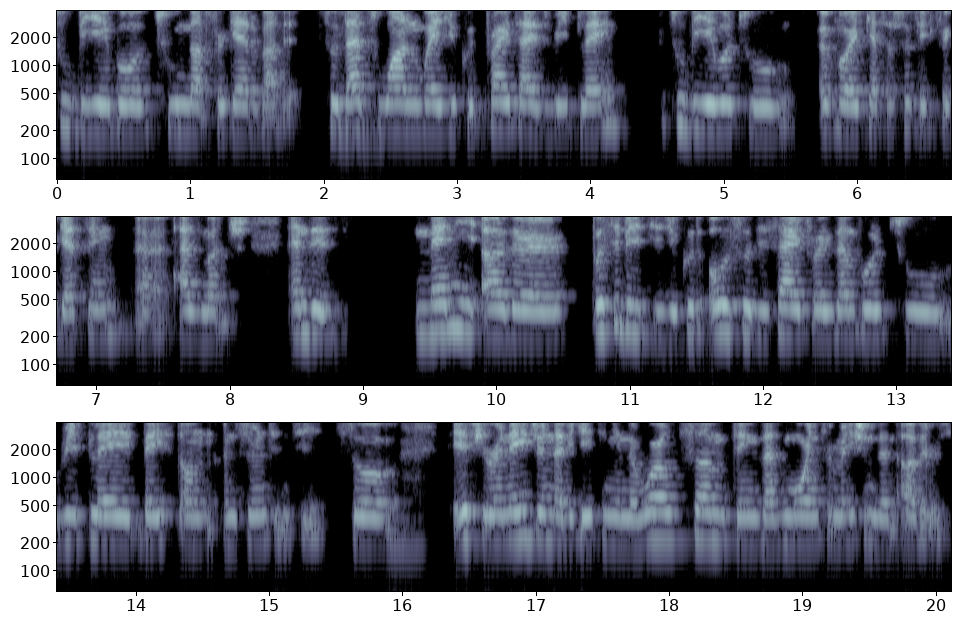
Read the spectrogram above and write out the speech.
to be able to not forget about it. So, that's mm-hmm. one way you could prioritize replay to be able to avoid catastrophic forgetting uh, as much. And there's many other possibilities. You could also decide, for example, to replay based on uncertainty. So mm. if you're an agent navigating in the world, some things have more information than others.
